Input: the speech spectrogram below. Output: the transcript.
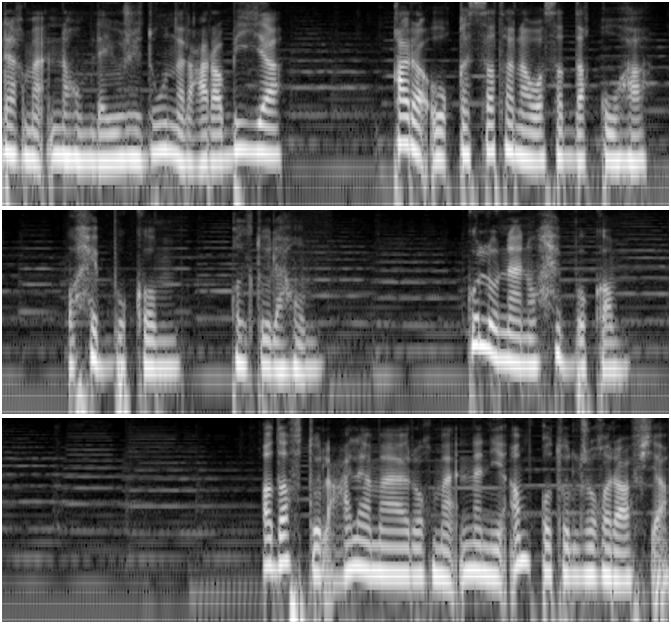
رغم أنهم لا يجدون العربية قرأوا قصتنا وصدقوها. أحبكم. قلت لهم كلنا نحبكم. أضفت العلم رغم أنني أمقت الجغرافيا.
